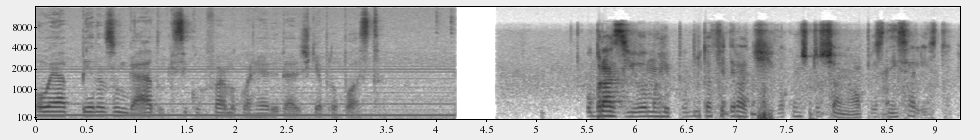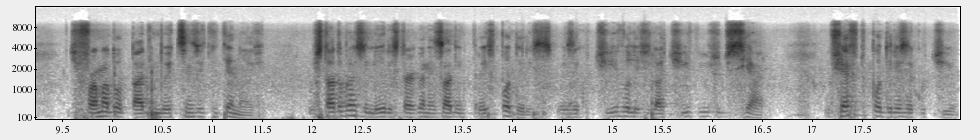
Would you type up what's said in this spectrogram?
ou é apenas um gado que se conforma com a realidade que é proposta? O Brasil é uma república federativa constitucional presidencialista, de forma adotada em 1889. O Estado brasileiro está organizado em três poderes: o executivo, o legislativo e o judiciário. O chefe do poder executivo,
